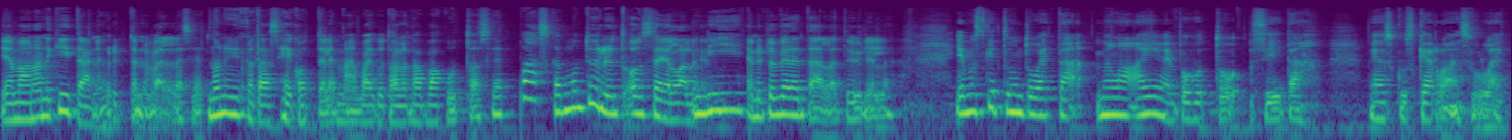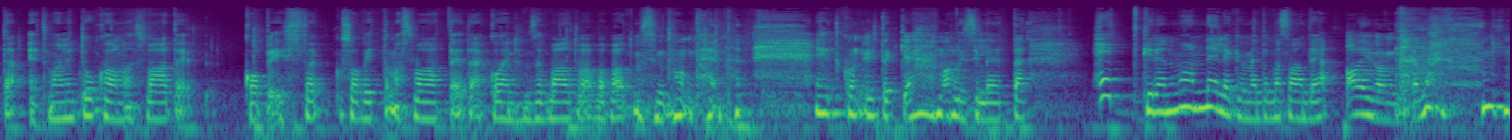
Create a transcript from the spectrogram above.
ja mä oon ainakin itään yrittänyt välillä se, että no niin, taas hekottelemaan, en vaikuta ollenkaan vakuuttaa sille, paskat, mun tyyli nyt on sellainen. Niin. Ja nyt mä vedän tällä tyylillä. Ja mustakin tuntuu, että me ollaan aiemmin puhuttu siitä, mä joskus kerroin sulle, että, että mä olin Tukholmassa vaatekopissa sovittamassa vaatteita ja koin semmoisen valtavan vapautumisen tunteen, että kun yhtäkkiä mä olin silleen, että hetkinen, mä oon 40, mä saan tehdä aivan mitä mä niin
